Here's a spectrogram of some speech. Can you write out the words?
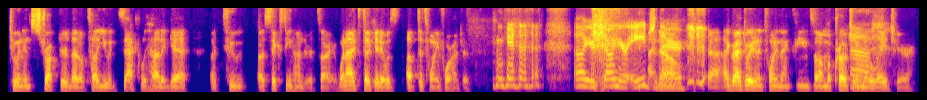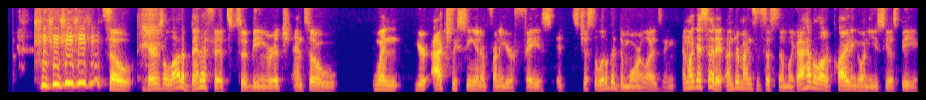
to an instructor that'll tell you exactly how to get a two a 1600 sorry. When i took it it was up to 2400 Yeah. oh you're showing your age there. Yeah i graduated in 2019 so i'm approaching uh. middle age here. So there's a lot of benefits to being rich and so when you're actually seeing it in front of your face it's just a little bit demoralizing. And like i said it undermines the system. Like i have a lot of pride in going to ucsb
